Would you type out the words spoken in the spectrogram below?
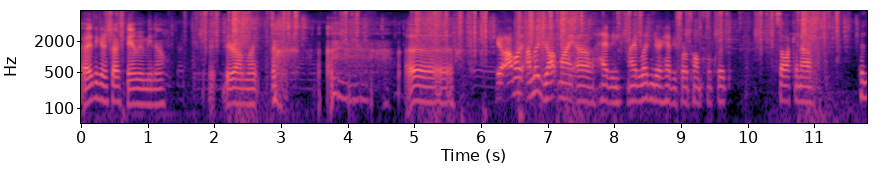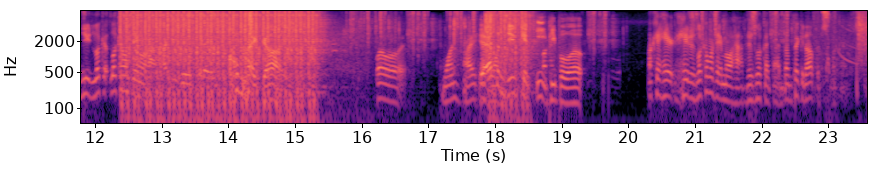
I think they're gonna start spamming me now. They're on like. uh. Yo, I'm gonna I'm gonna drop my uh heavy, my legendary heavy for a pump real quick, so I can uh. Cause dude, look at look how much ammo I have. I can do it today. Oh my gosh. Wait, wait, wait. One, right? Yeah, That's one. SMGs can eat people up. Okay, here, here, just look how much ammo I have. Just look at that. Don't pick it up. Just look at it.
